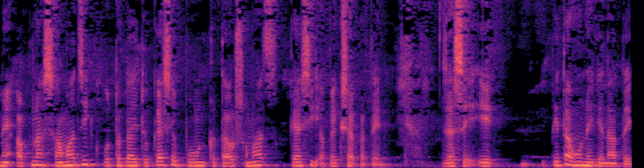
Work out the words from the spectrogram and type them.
में अपना सामाजिक उत्तरदायित्व तो कैसे पूर्ण करता है और समाज कैसी अपेक्षा करते हैं? जैसे एक पिता होने के नाते,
